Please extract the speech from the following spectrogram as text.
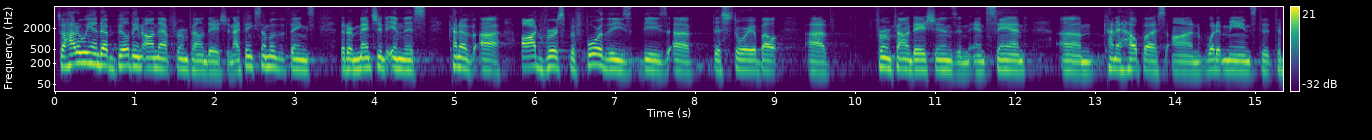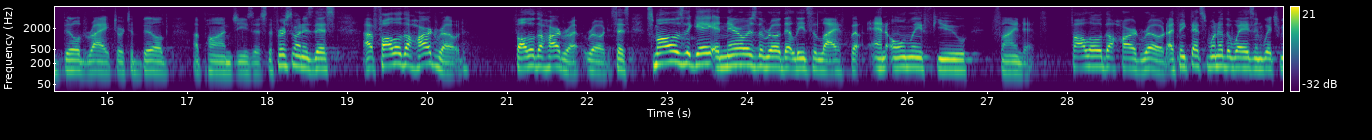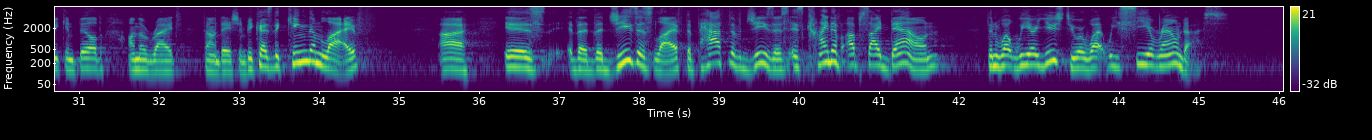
So, how do we end up building on that firm foundation? I think some of the things that are mentioned in this kind of uh, odd verse before these, these, uh, this story about uh, firm foundations and, and sand um, kind of help us on what it means to, to build right or to build upon Jesus. The first one is this uh, follow the hard road. Follow the hard road. It says, Small is the gate and narrow is the road that leads to life, but, and only few find it. Follow the hard road. I think that's one of the ways in which we can build on the right foundation because the kingdom life uh, is the, the Jesus life, the path of Jesus is kind of upside down than what we are used to or what we see around us,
